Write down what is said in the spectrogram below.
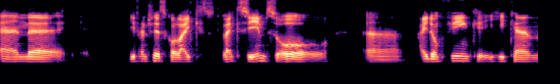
and Di Francesco likes likes him so. I don't think he can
